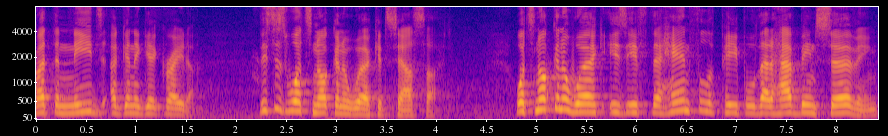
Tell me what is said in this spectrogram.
right? The needs are going to get greater. This is what's not going to work at Southside. What's not going to work is if the handful of people that have been serving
